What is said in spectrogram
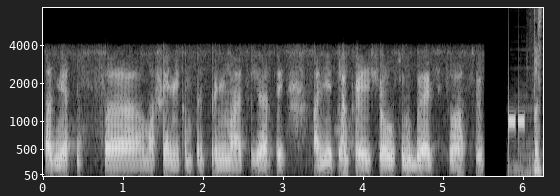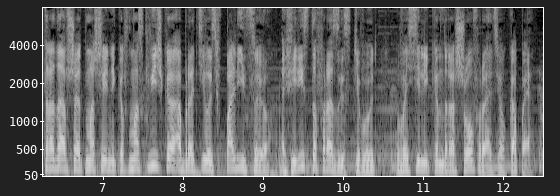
совместно с э, мошенником предпринимаются жертвой, они только еще усугубляют ситуацию. Пострадавшая от мошенников москвичка обратилась в полицию. Аферистов разыскивают. Василий Кондрашов, Радио КП.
